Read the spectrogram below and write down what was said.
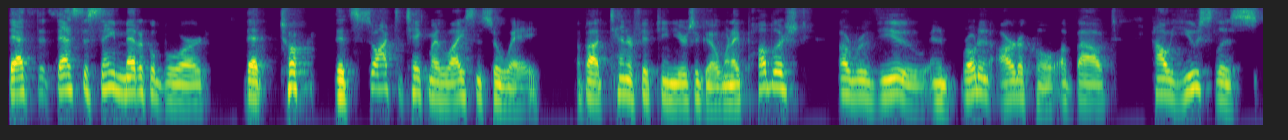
that, that that's the same medical board that took that sought to take my license away about 10 or 15 years ago when I published a review and wrote an article about how useless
